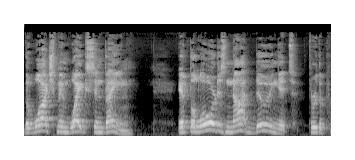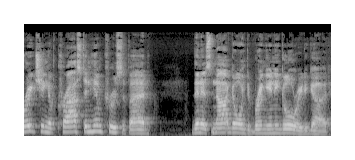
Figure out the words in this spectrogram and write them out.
the watchman wakes in vain. If the Lord is not doing it through the preaching of Christ and Him crucified, then it's not going to bring any glory to God.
